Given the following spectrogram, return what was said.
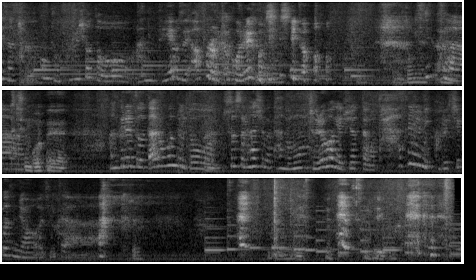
이 동네에서 조금 더 부르셔도 안 돼요. 선생님 앞으로 좀 고려해 보십시오. 진짜. 그때 뭐 예. 안 그래도 다른 분들도 네. 수술하시고 다 너무 저렴하게 해주셨다고 다들 그러시거든요, 진짜. 네. 이거.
